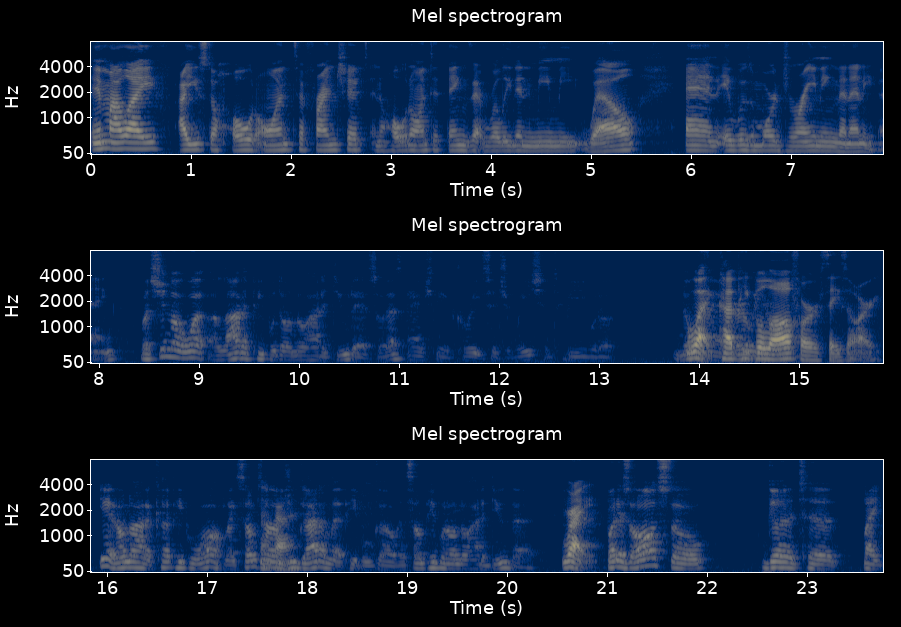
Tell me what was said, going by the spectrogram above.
in my life, I used to hold on to friendships and hold on to things that really didn't mean me well. And it was more draining than anything. But you know what? A lot of people don't know how to do that. So that's actually a great situation to be able to. what? Cut people on. off or say sorry? Yeah, don't know how to cut people off. Like sometimes okay. you gotta let people go, and some people don't know how to do that. Right. But it's also good to like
